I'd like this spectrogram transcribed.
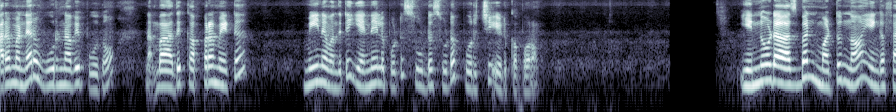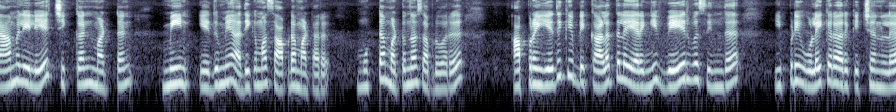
அரை மணி நேரம் ஊறினாவே போதும். நம்ம அதுக்கப்புறமேட்டு மீனை வந்துட்டு எண்ணெயில் போட்டு சுட சுட பொறிச்சு எடுக்க போகிறோம் என்னோட ஹஸ்பண்ட் மட்டும்தான் எங்கள் ஃபேமிலியிலேயே சிக்கன் மட்டன் மீன் எதுவுமே அதிகமாக சாப்பிட மாட்டார். முட்டை மட்டும்தான் சாப்பிடுவார். அப்புறம் எதுக்கு இப்படி களத்தில் இறங்கி வேர்வை சிந்த இப்படி உழைக்கிறாரு கிச்சனில்?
